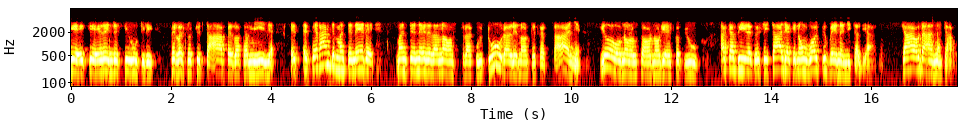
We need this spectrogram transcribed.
che, che rendersi utili per la società, per la famiglia e, e per anche mantenere, mantenere la nostra cultura, le nostre castagne. Io non lo so, non riesco più a capire questa Italia che non vuole più bene l'italiano. Ciao Danna, ciao.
